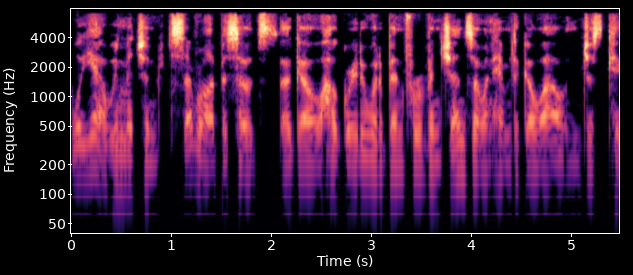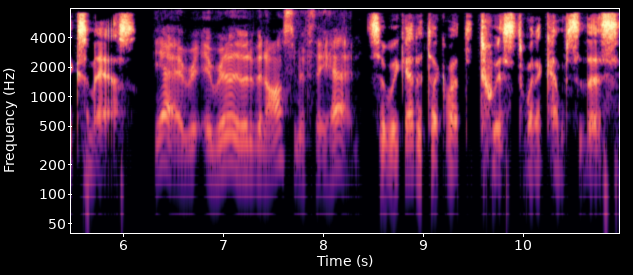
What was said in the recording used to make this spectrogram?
Well, yeah, we mentioned several episodes ago how great it would have been for Vincenzo and him to go out and just kick some ass. Yeah, it, re- it really would have been awesome if they had. So we got to talk about the twist when it comes to this,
